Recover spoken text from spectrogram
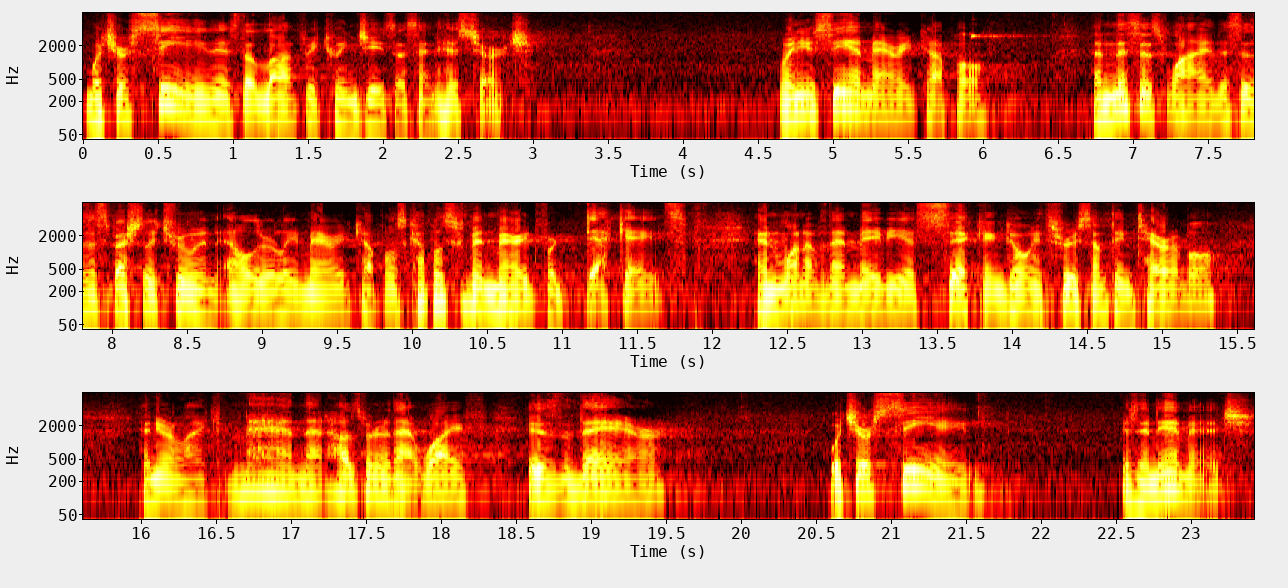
what you're seeing is the love between Jesus and his church. When you see a married couple, and this is why this is especially true in elderly married couples, couples who've been married for decades, and one of them maybe is sick and going through something terrible, and you're like, man, that husband or that wife is there. What you're seeing is an image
